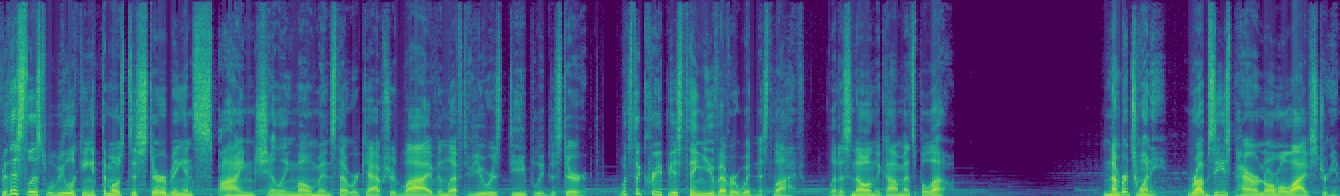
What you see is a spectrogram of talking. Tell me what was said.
For this list, we'll be looking at the most disturbing and spine chilling moments that were captured live and left viewers deeply disturbed. What's the creepiest thing you've ever witnessed live? Let us know in the comments below. Number 20. Rubzy's Paranormal Livestream.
